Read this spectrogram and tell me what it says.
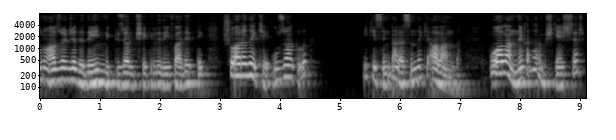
Bunu az önce de değindik güzel bir şekilde de ifade ettik. Şu aradaki uzaklık ikisinin arasındaki alandı. Bu alan ne kadarmış gençler?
